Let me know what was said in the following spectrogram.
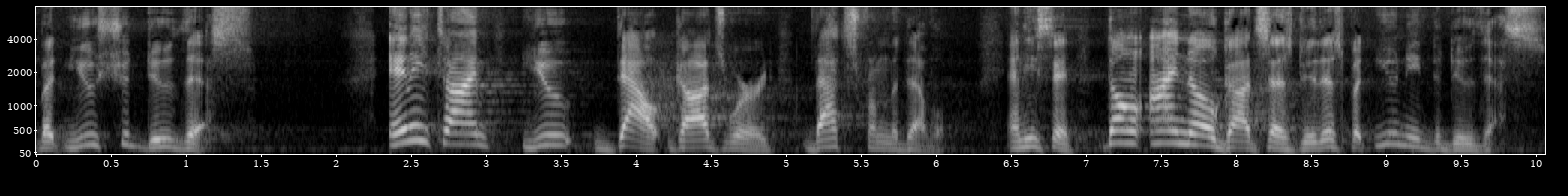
but you should do this. Anytime you doubt God's word, that's from the devil. And he said, Don't, I know God says do this, but you need to do this.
